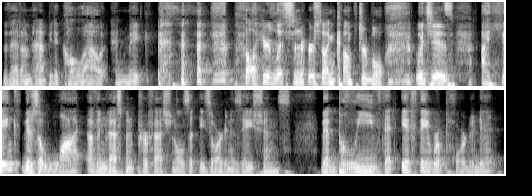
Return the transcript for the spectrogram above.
that I'm happy to call out and make all your listeners uncomfortable, which is I think there's a lot of investment professionals at these organizations that believe that if they reported it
